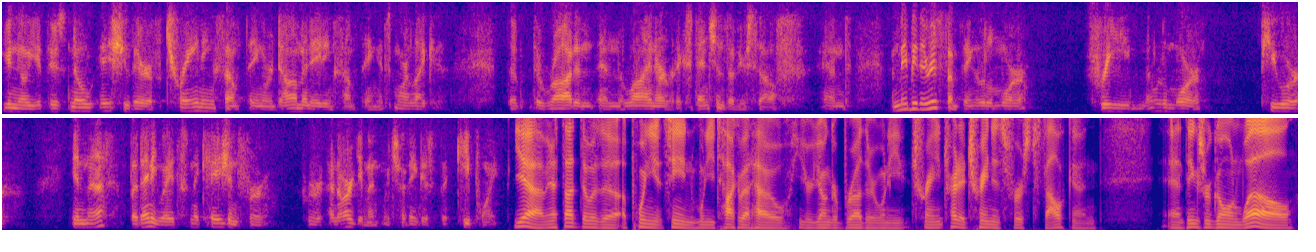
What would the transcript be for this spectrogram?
you know, you, there's no issue there of training something or dominating something. It's more like the, the rod and, and the line are extensions of yourself. And, and maybe there is something a little more free, a little more pure in that. But anyway, it's an occasion for, for an argument, which I think is the key point. Yeah, I mean, I thought there was a, a poignant scene when you talk about how your younger brother, when he trained, tried to train his first falcon, and things were going well,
